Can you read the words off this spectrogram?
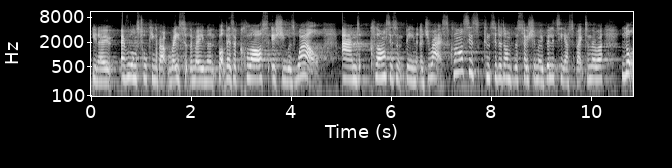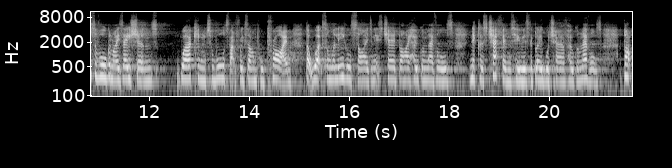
you know, everyone's talking about race at the moment, but there's a class issue as well. And class isn't being addressed. Class is considered under the social mobility aspect, and there are lots of organisations working towards that, for example, Prime, that works on the legal side, and it's chaired by Hogan Lovells Nicholas Cheffins, who is the global chair of Hogan Lovells. But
